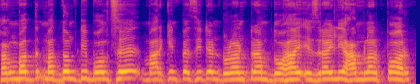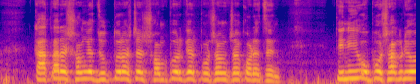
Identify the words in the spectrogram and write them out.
সংবাদ মাধ্যমটি বলছে, মার্কিন প্রেসিডেন্ট ডোনাল্ড ট্রাম্প দোহায় ইসরায়েলি হামলার পর কাতারের সঙ্গে যুক্তরাষ্ট্রের সম্পর্কের প্রশংসা করেছেন। তিনি উপসাগরীয়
